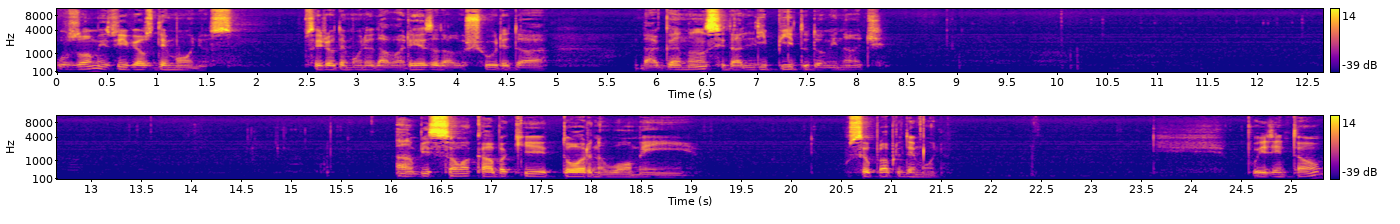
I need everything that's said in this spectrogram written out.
Os homens vivem aos demônios seja o demônio da avareza, da luxúria, da, da ganância da libido dominante. A ambição acaba que torna o homem o seu próprio demônio. Pois então,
